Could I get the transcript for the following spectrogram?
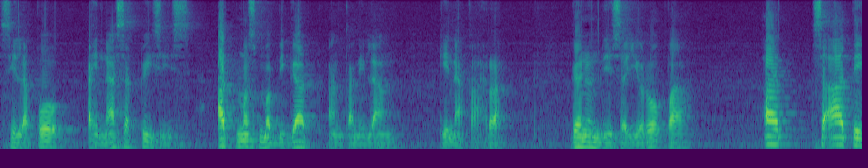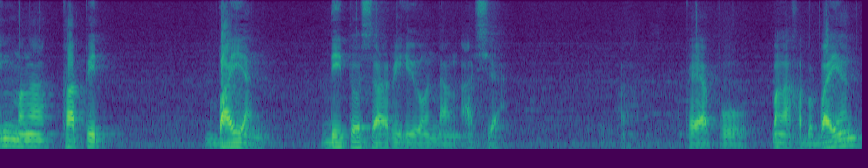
sila po ay nasa krisis at mas mabigat ang kanilang kinakaharap. Ganon din sa Europa at sa ating mga kapit bayan dito sa rehiyon ng Asya. Kaya po, mga kababayan,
